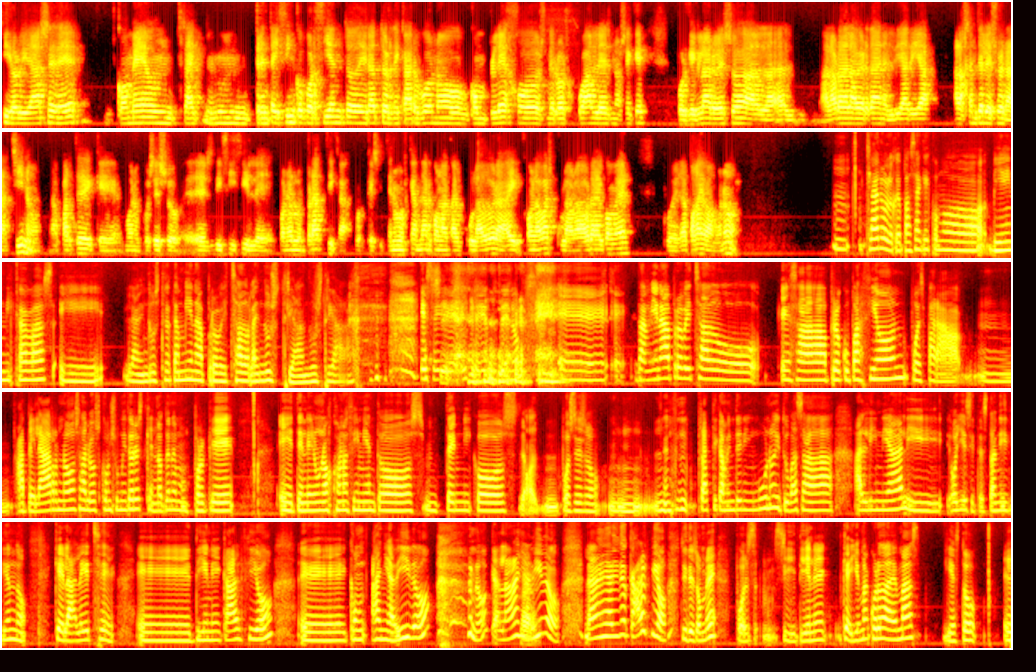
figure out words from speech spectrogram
y olvidarse de come un, 35% de hidratos de carbono complejos, de los cuales no sé qué, porque claro, eso a la, a la hora de la verdad en el día a día a la gente le suena chino, aparte de que, bueno, pues eso es difícil de ponerlo en práctica, porque si tenemos que andar con la calculadora y con la báscula a la hora de comer, pues apaga y vámonos. Mm, claro, lo que pasa que como bien indicabas, eh, la industria también ha aprovechado, la industria, la industria, ese, ente, ¿no? Eh, eh, también ha aprovechado esa preocupación pues para mm, apelarnos a los consumidores que no tenemos por qué eh, tener unos conocimientos técnicos, pues eso, mm, prácticamente ninguno, y tú vas a, al lineal y, oye, si te están diciendo que la leche eh, tiene calcio eh, con añadido, ¿no? Que le han añadido, le han añadido calcio. Tú dices, hombre, pues si tiene, que yo me acuerdo además, y esto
